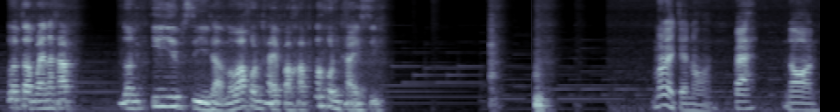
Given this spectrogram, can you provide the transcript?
ตัวต่อไปนะครับโดนกี้ยี่สี่ถามมาว่าคนไทยปะครับ ก็คนไทยสิ เมื่อไหร่จะนอน ไป นอน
